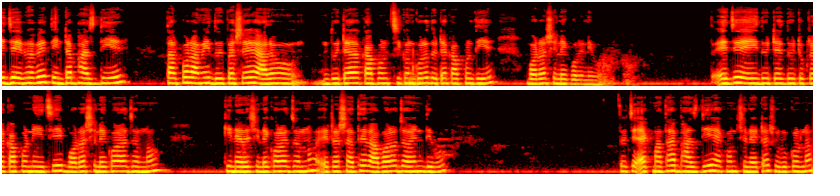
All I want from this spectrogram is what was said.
এই যে এভাবে তিনটা ভাঁজ দিয়ে তারপর আমি দুই পাশে আরও দুইটা কাপড়, চিকন করে দুইটা কাপড় দিয়ে বর্ডার সেলাই করে নেব। তো এই যে এই দুইটা, দুই টুকরা কাপড় নিয়েছি বর্ডার সেলাই করার জন্য, কিনারে সেলাই করার জন্য। এটার সাথে রাবারও জয়েন দিব। তো হচ্ছে এক মাথা ভাঁজ দিয়ে এখন সেলাইটা শুরু করলাম।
